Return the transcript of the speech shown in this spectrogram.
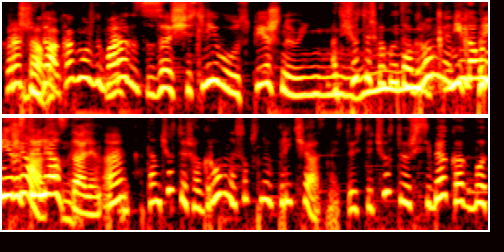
Хорошо, Да, да, вот. как можно порадоваться за счастливую, успешную... А ты чувствуешь какую-то огромную Никого не расстрелял Сталин, а? Там чувствуешь огромную собственную причастность. То есть ты чувствуешь себя как бы,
